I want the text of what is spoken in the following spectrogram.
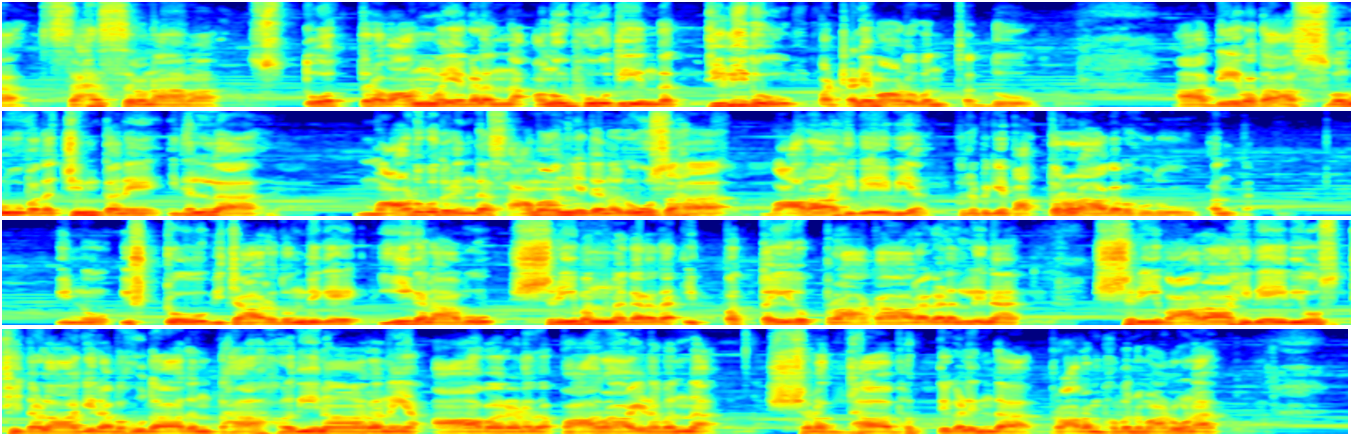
ಸಹಸ್ರನಾಮ ಸ್ತೋತ್ರ ವಾನ್ಮಯಗಳನ್ನು ಅನುಭೂತಿಯಿಂದ ತಿಳಿದು ಪಠಣೆ ಮಾಡುವಂಥದ್ದು. ಆ ದೇವತಾ ಸ್ವರೂಪದ ಚಿಂತನೆ ಇದೆಲ್ಲ ಮಾಡುವುದರಿಂದ ಸಾಮಾನ್ಯ ಜನರೂ ಸಹ ವಾರಾಹಿ ದೇವಿಯ ಕೃಪೆಗೆ ಪಾತ್ರರಾಗಬಹುದು ಅಂತ. ಇನ್ನು ಇಷ್ಟು ವಿಚಾರದೊಂದಿಗೆ ಈಗ ನಾವು ಶ್ರೀಮನ್ನಗರದ ಇಪ್ಪತ್ತೈದು ಪ್ರಾಕಾರಗಳಲ್ಲಿನ ಶ್ರೀ ವಾರಾಹಿದೇವಿಯು ಸ್ಥಿತಳಾಗಿರಬಹುದಾದಂತಹ ಹದಿನಾರನೆಯ ಆವರಣದ ಪಾರಾಯಣವನ್ನ ಶ್ರದ್ಧಾ ಭಕ್ತಿಗಳಿಂದ ಪ್ರಾರಂಭವನ್ನು ಮಾಡೋಣ.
